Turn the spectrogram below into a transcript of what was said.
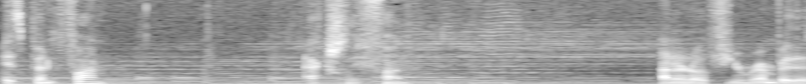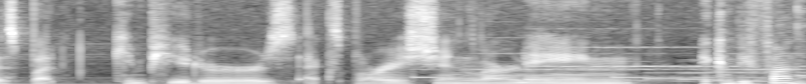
it's been fun. Actually, fun. I don't know if you remember this, but computers, exploration, learning, it can be fun.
